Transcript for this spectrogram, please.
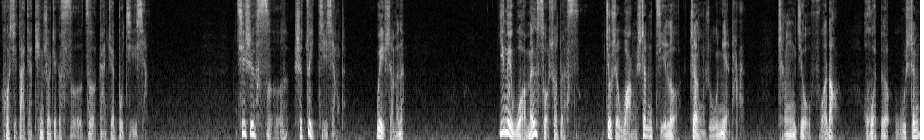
或许大家听说这个“死”字，感觉不吉祥。其实死是最吉祥的，为什么呢？因为我们所说的死。就是往生极乐，正如涅槃，成就佛道，获得无生，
